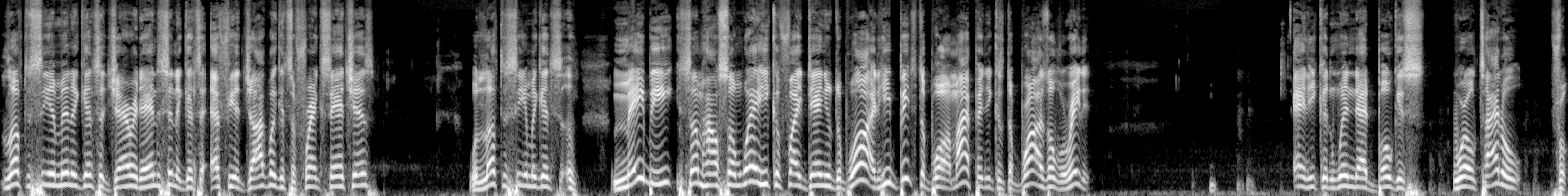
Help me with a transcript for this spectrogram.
love to see him in against a Jared Anderson, against a Efe Ajagba, against a Frank Sanchez. Would love to see him against. Uh, maybe somehow, some way, he could fight Daniel Dubois, and he beats Dubois, in my opinion, because Dubois is overrated and he can win that bogus world title for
